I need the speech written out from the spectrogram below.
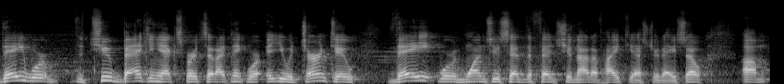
they were the two banking experts that I think were, you would turn to. They were ones who said the Fed should not have hiked yesterday. So, um,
